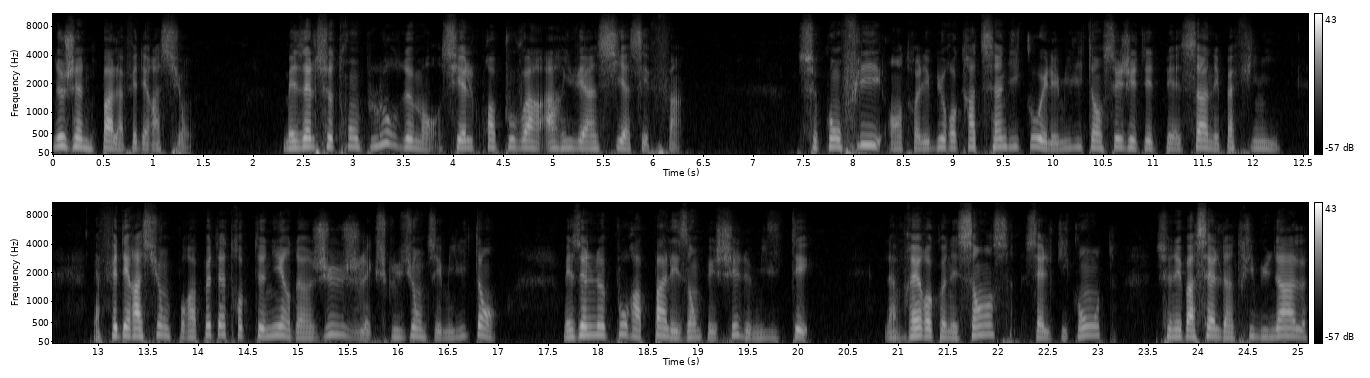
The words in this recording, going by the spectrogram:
ne gêne pas la fédération. Mais elle se trompe lourdement si elle croit pouvoir arriver ainsi à ses fins. Ce conflit entre les bureaucrates syndicaux et les militants CGT de PSA n'est pas fini. La fédération pourra peut-être obtenir d'un juge l'exclusion de ses militants, mais elle ne pourra pas les empêcher de militer. La vraie reconnaissance, celle qui compte, ce n'est pas celle d'un tribunal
